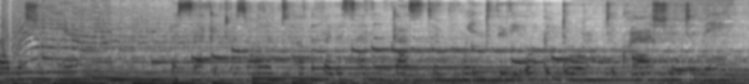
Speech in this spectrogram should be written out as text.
My mission here. A second was all it took for the sudden gust of wind through the open door to crash into me.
